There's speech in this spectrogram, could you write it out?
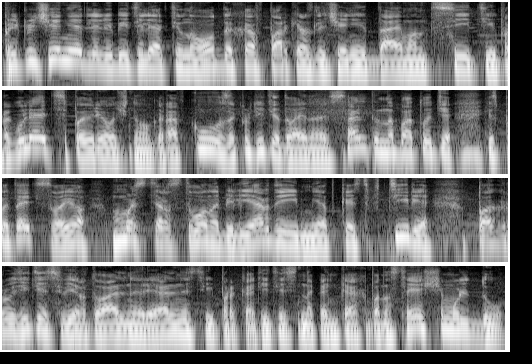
Приключения для любителей активного отдыха в парке развлечений Diamond City. Прогуляйтесь по веревочному городку, закрутите двойное сальто на батуте, испытайте свое мастерство на бильярде и меткость в тире. Погрузитесь в виртуальную реальность и прокатитесь на коньках по настоящему льду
